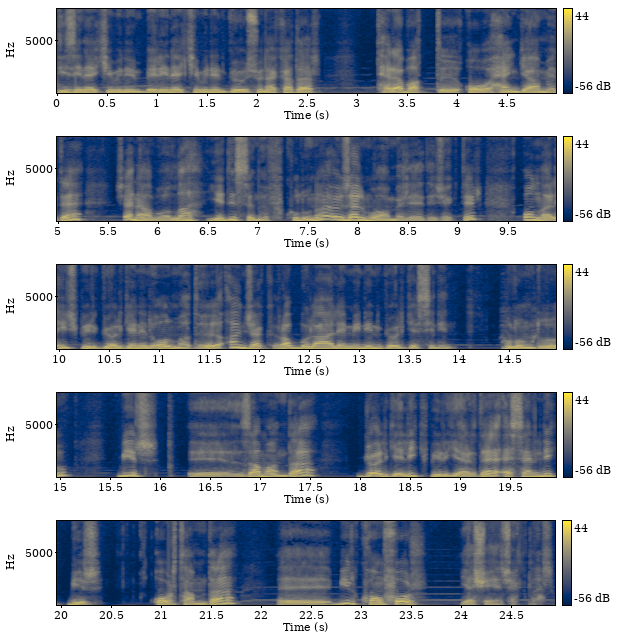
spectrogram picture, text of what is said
dizine, kiminin beline, kiminin göğsüne kadar tere battığı o hengamede Cenab-ı Allah yedi sınıf kuluna özel muamele edecektir. Onlar hiçbir gölgenin olmadığı ancak Rabbul Alemin'in gölgesinin bulunduğu bir e, zamanda gölgelik bir yerde, esenlik bir ortamda e, bir konfor yaşayacaklar.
